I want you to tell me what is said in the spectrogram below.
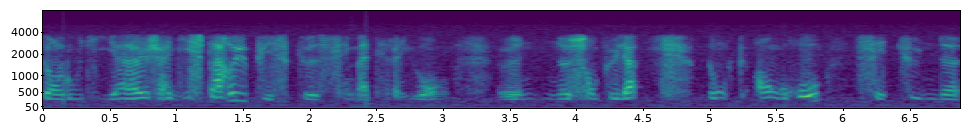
dans l'outillage a disparu puisque ces matériaux euh, ne sont plus là. Donc, en gros, c'est une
